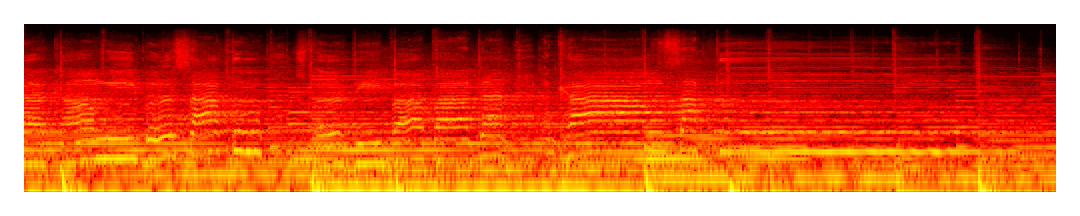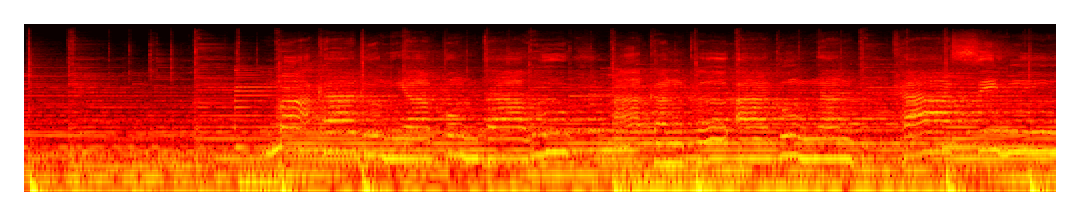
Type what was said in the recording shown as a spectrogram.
agar kami bersatu seperti Bapa dan Engkau satu. Maka dunia pun tahu akan keagungan kasihmu,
